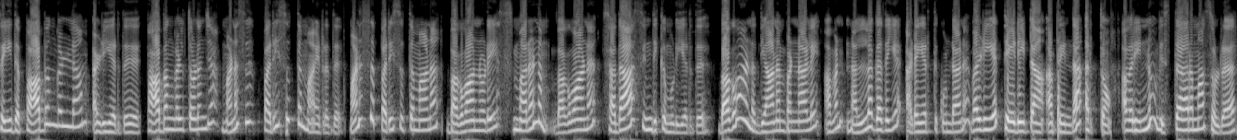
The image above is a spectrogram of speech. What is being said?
செய்த பாபங்கள்லாம் அழியறது. பாபங்கள் தொலைஞ்சா மனசு பரிசுத்தமாயிடுறது. மனசு பரிசுத்தமான பகவானுடைய ஸ்மரணம் பகவான சதா சிந்திக்க முடியறது. பகவான தியானம் பண்ணாலே அவன் நல்ல கதையை அடையறதுக்கு உண்டான வழிய தேடிட்டான் அப்படின்னு தான் அர்த்தம். அவர் இன்னும் விஸ்தாரமா சொல்றார்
